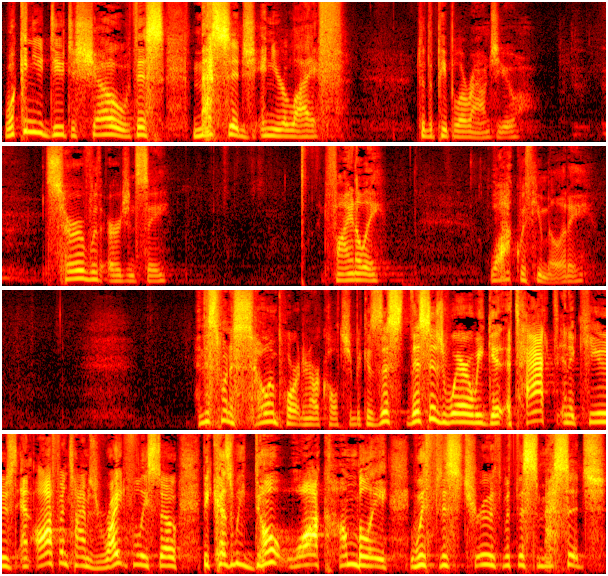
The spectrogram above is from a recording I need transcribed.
What can you do to show this message in your life to the people around you? Serve with urgency. And Finally, walk with humility. And this one is so important in our culture because this, this is where we get attacked and accused, and oftentimes rightfully so, because we don't walk humbly with this truth, with this message.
